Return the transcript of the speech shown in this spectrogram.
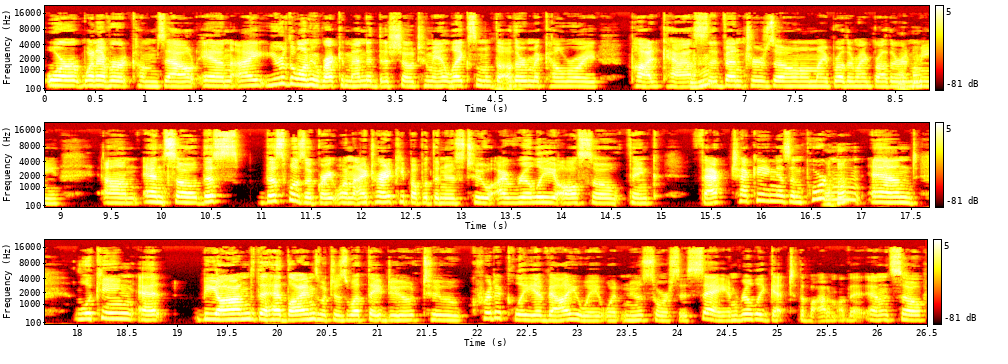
or whenever it comes out. And I, you're the one who recommended this show to me. I like some of the Mhm. other McElroy podcasts, Mhm. Adventure Zone, My Brother, My Brother, Mhm. and Me. Um, and so this, this was a great one. I try to keep up with the news too. I really also think fact checking is important and looking at beyond the headlines, which is what they do, to critically evaluate what news sources say and really get to the bottom of it. And so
